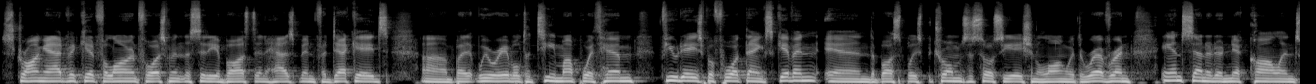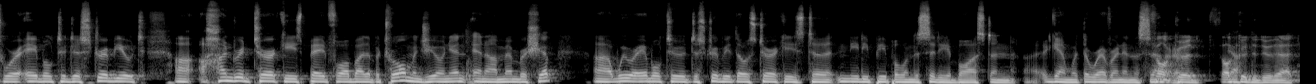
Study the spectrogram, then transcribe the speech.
strong advocate for law enforcement in the city of Boston, has been for decades. Uh, but we were able to team up with him a few days before Thanksgiving, and the Boston Police Patrolmen's Association, along with the Reverend and Senator Nick Collins, were able to distribute uh, 100 turkeys paid for by the Patrolmen's Union in our membership uh, we were able to distribute those turkeys to needy people in the city of Boston. Uh, again, with the Reverend and the Senator. Felt good. Felt Yeah. good to do that.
